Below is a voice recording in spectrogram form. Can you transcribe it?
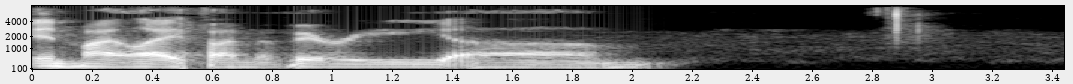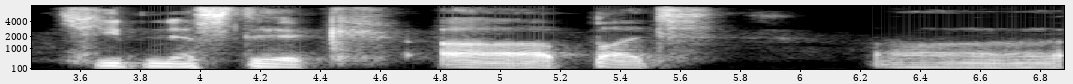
in my life, I'm a very um, hedonistic, uh, but uh,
